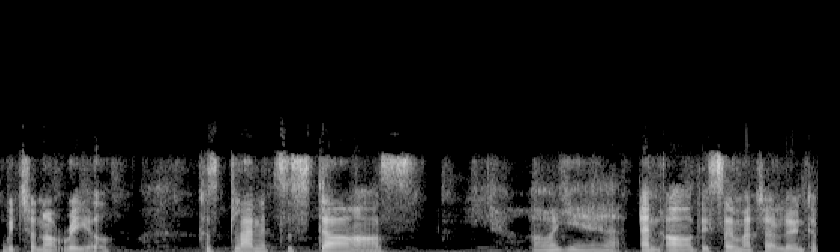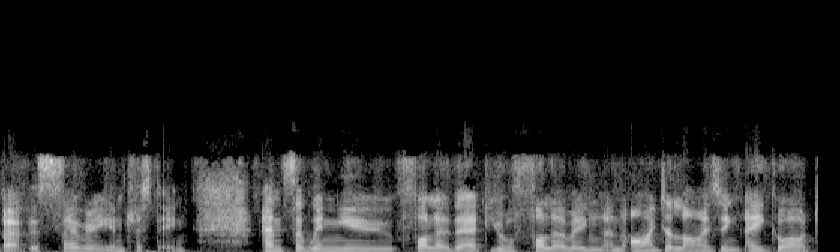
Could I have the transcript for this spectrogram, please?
which are not real, because planets are stars. Oh, yeah. And oh, there's so much I learned about this. So very interesting. And so when you follow that, you're following and idolizing a God.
